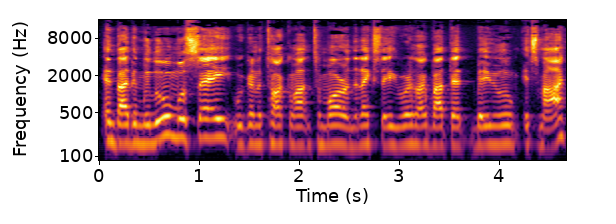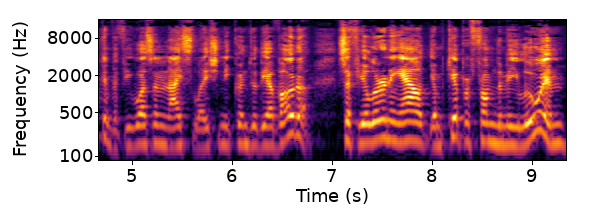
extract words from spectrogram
And by the Miluim we'll say, we're going to talk about tomorrow and the next day we're going to talk about that Miluim, it's Ma'akiv. If he wasn't in isolation, he couldn't do the Avoda. So if you're learning out Yom Kippur from the Miluim,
